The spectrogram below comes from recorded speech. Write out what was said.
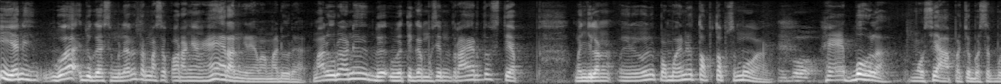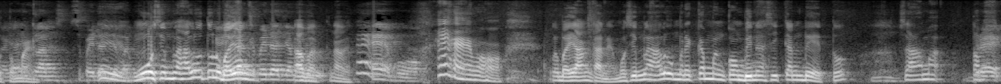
Iya nih, gua juga sebenarnya termasuk orang yang heran gini sama Madura. Madura nih udah tiga musim terakhir tuh setiap menjelang ini, ini pemainnya top top semua. heboh Heboh lah. Mau siapa coba sebut kayak pemain? iklan sepeda Iya, musim lalu tuh lo bayangin. sepeda zaman Apa? dulu. Kenapa? heboh Heboh. Lo bayangkan ya, musim lalu mereka mengkombinasikan Beto sama top Greg.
